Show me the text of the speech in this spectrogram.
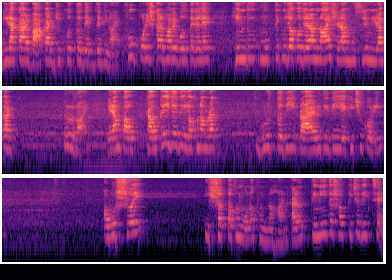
নিরাকার বা আকার যুক্ত দেবদেবী নয়। খুব পরিষ্কারভাবে বলতে গেলে হিন্দু মূর্তি পূজকও যেরাম নয়, সেরাম মুসলিম নিরাকার নয়। এরম কাউ, কাউকেই যদি যখন আমরা গুরুত্ব দিই, প্রায়োরিটি দিই, এ কিছু করি, অবশ্যই ঈশ্বর তখন মনক্ষুণ্ণ হন, কারণ তিনিই তো সব কিছু দিচ্ছেন।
